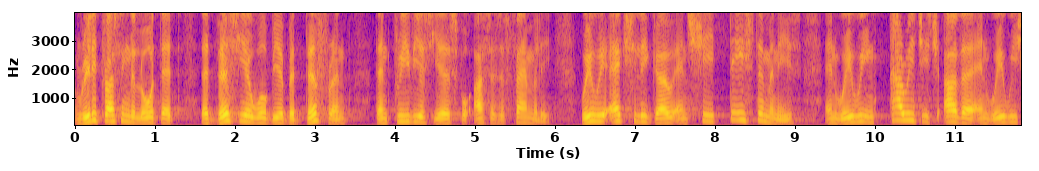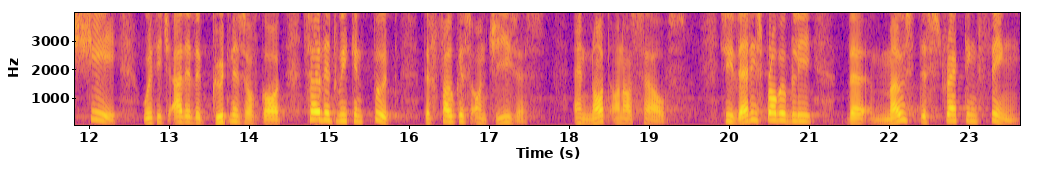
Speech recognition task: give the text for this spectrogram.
I'm really trusting the Lord that, that this year will be a bit different than previous years for us as a family, where we actually go and share testimonies and where we encourage each other and where we share with each other the goodness of God so that we can put the focus on Jesus and not on ourselves. See, that is probably the most distracting thing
